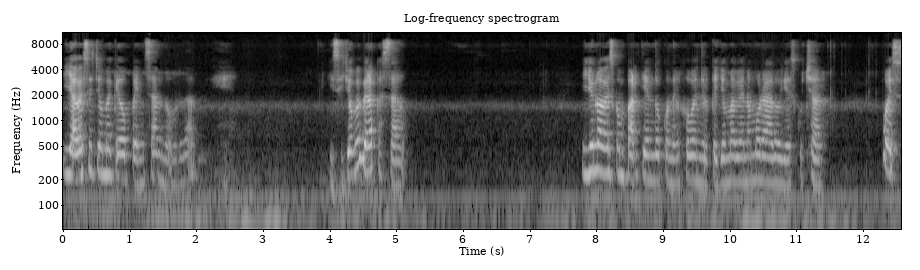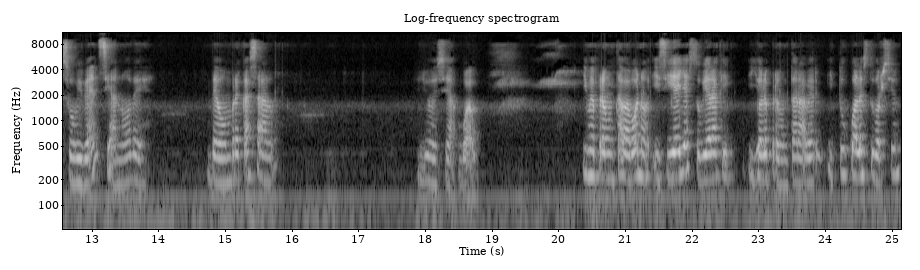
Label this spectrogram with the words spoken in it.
Y a veces yo me quedo pensando, ¿verdad? ¿Y si yo me hubiera casado? Y una vez compartiendo con el joven del que yo me había enamorado y escuchar, pues su vivencia, ¿no? De, de hombre casado. Yo decía, wow. Y me preguntaba, bueno, ¿y si ella estuviera aquí y yo le preguntara, a ver, ¿y tú cuál es tu versión?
